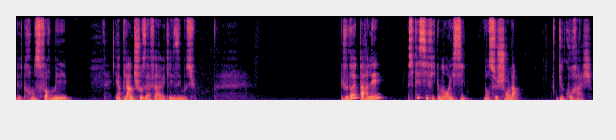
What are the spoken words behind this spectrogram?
de transformer. Il y a plein de choses à faire avec les émotions. Je voudrais parler spécifiquement ici, dans ce champ-là, du courage.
